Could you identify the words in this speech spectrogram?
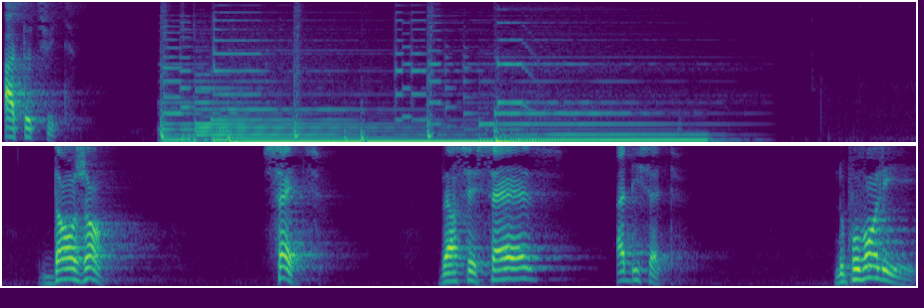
À tout de suite. Dans Jean 7, versets 16 à 17. Nous pouvons lire.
